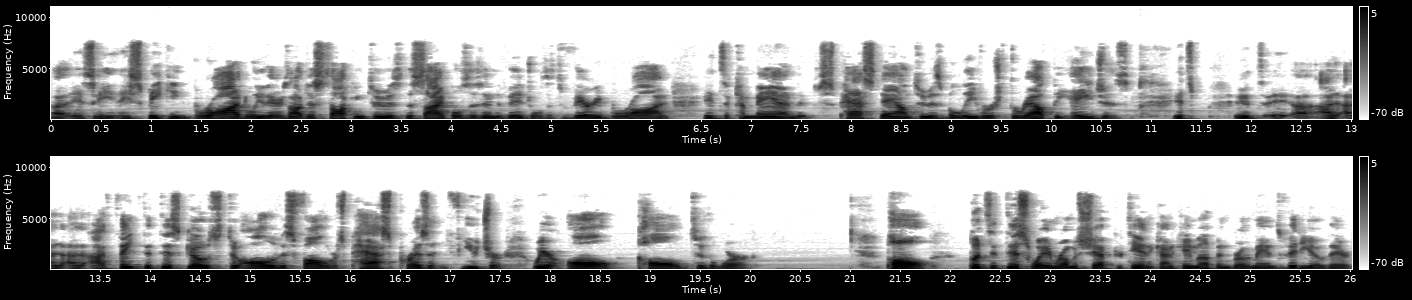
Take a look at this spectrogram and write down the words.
Uh, he, he's speaking broadly there. He's not just talking to his disciples as individuals. It's very broad. It's a command that's passed down to his believers throughout the ages. It's it's, uh, I, I, I think that this goes to all of his followers, past, present, and future. We are all called to the work. Paul puts it this way in Romans chapter 10. It kind of came up in Brother Man's video there.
